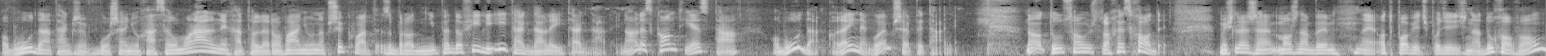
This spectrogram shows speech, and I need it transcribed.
Obłuda także w głoszeniu haseł moralnych, a tolerowaniu na przykład zbrodni pedofilii i tak dalej, i tak dalej. No ale skąd jest ta obłuda? Kolejne głębsze pytanie. No, tu są już trochę schody. Myślę, że można by e, odpowiedź podzielić na duchową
